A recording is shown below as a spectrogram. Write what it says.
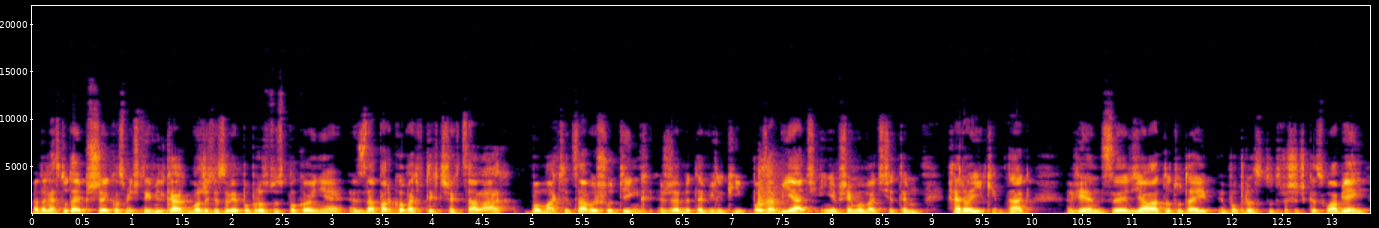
Natomiast tutaj przy kosmicznych wilkach możecie sobie po prostu spokojnie zaparkować w tych trzech calach, bo macie cały shooting, żeby te wilki pozabijać i nie przejmować się tym heroikiem, tak? więc y, działa to tutaj po prostu troszeczkę słabiej.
